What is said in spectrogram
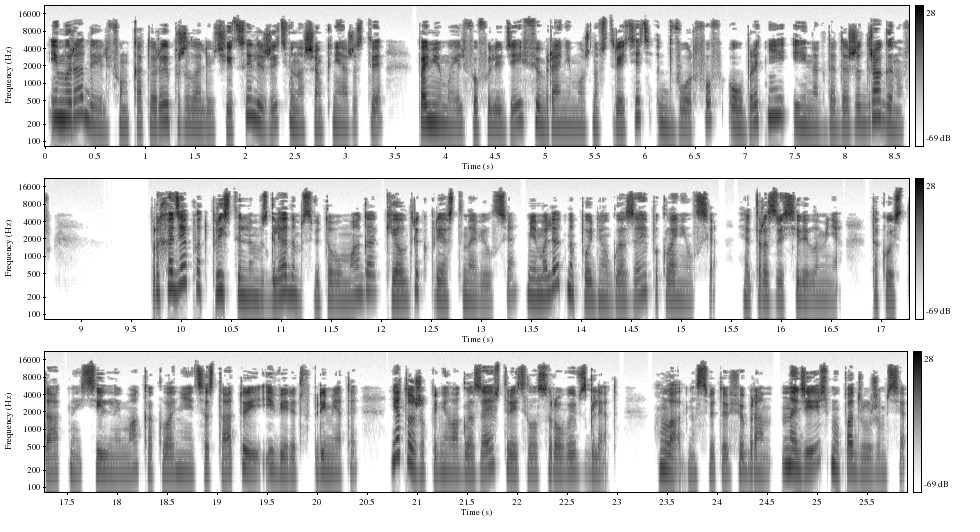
и мы рады эльфам, которые пожелали учиться или жить в нашем княжестве. Помимо эльфов и людей, в Фибране можно встретить дворфов, оборотней и иногда даже драгонов. Проходя под пристальным взглядом святого мага, Келдрик приостановился, мимолетно поднял глаза и поклонился. Это развеселило меня. Такой статный, сильный маг оклоняется статуей и верит в приметы. Я тоже подняла глаза и встретила суровый взгляд. Ладно, святой Фибран, надеюсь, мы подружимся.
